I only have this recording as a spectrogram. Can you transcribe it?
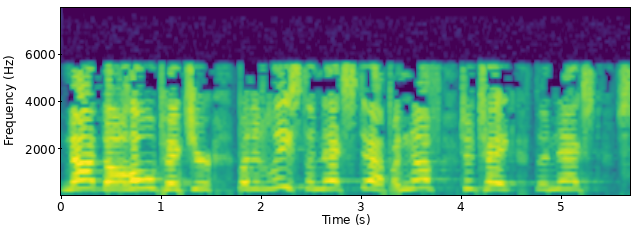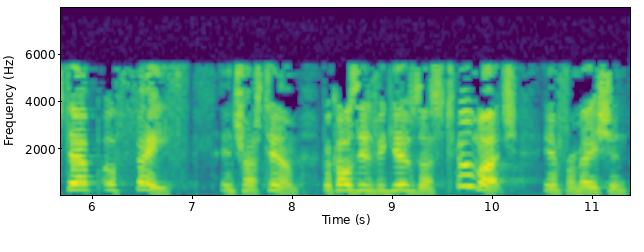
not the whole picture, but at least the next step, enough to take the next step of faith and trust Him. Because if He gives us too much information,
